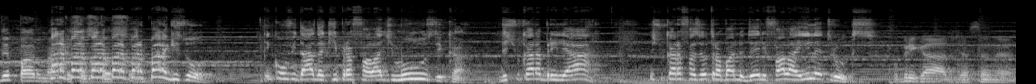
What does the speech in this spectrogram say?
deparo mais Para, com para, para, para, situação. para, para, Guizô. Tem convidado aqui pra falar de música. Deixa o cara brilhar. Deixa o cara fazer o trabalho dele. Fala aí, Letrux. Obrigado, Jassanã.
